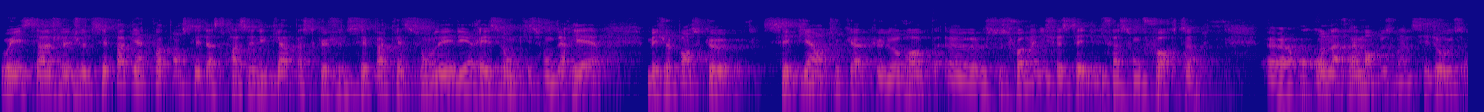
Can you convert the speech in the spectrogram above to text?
Oui, ça, je, ne sais pas bien quoi penser d'AstraZeneca parce que je ne sais pas quelles sont les, raisons qui sont derrière. Mais je pense que c'est bien en tout cas que l'Europe euh, se soit manifestée d'une façon forte. Euh, on, a vraiment besoin de ces doses.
